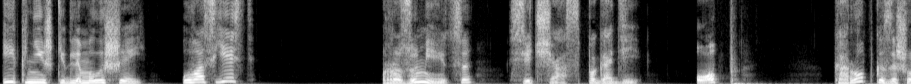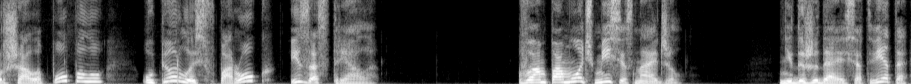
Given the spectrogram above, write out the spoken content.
и книжки для малышей. У вас есть?» «Разумеется. Сейчас, погоди. Оп!» Коробка зашуршала по полу, уперлась в порог и застряла. «Вам помочь, миссис Найджел?» Не дожидаясь ответа,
